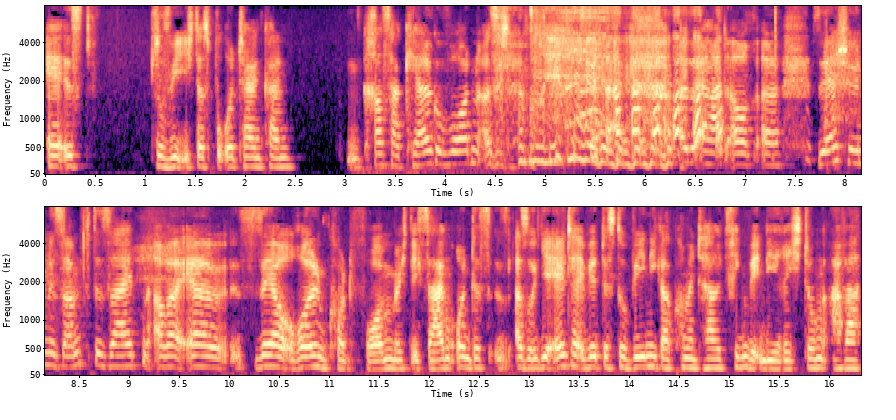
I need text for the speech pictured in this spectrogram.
Er ist, so wie ich das beurteilen kann, ein krasser Kerl geworden. Also, also er hat auch äh, sehr schöne sanfte Seiten, aber er ist sehr rollenkonform, möchte ich sagen. Und das ist, also je älter er wird, desto weniger Kommentare kriegen wir in die Richtung. Aber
